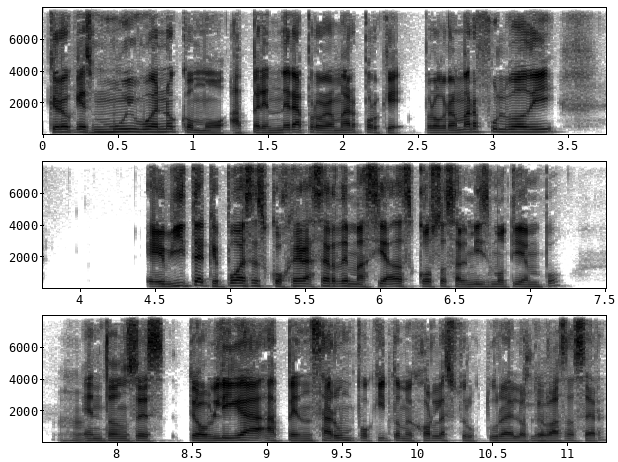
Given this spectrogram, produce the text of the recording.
Creo que es muy bueno como aprender a programar porque programar full body evita que puedas escoger hacer demasiadas cosas al mismo tiempo. Entonces te obliga a pensar un poquito mejor la estructura de lo que vas a hacer.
